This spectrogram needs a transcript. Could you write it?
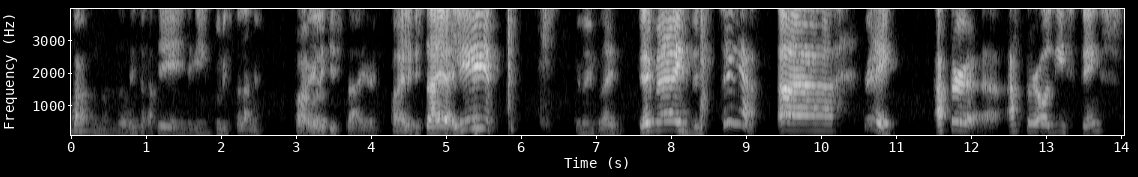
Ah, naman. Minsan kasi naging turista lang eh. Ah, Or elitist tayo eh. Ah, elitist tayo. Elite! Pinoy pride. Yay, pride! So, yun nga. Ah, really, after uh, after all these things,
